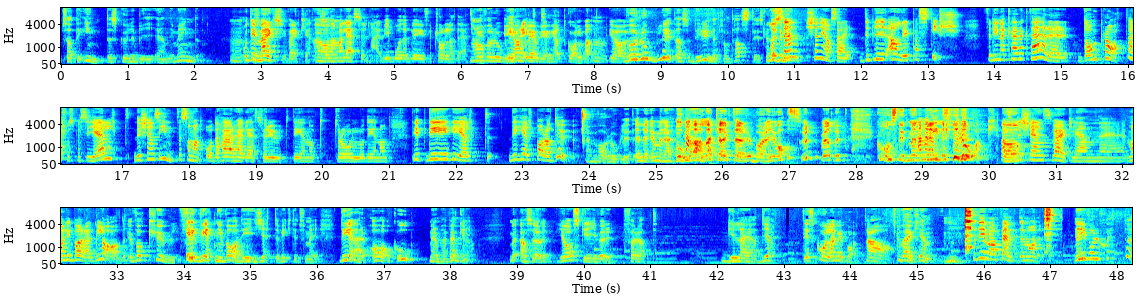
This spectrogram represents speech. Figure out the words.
så att det inte skulle bli en i mängden. Mm, och det märks ju verkligen. Alltså, Ja. när man läser den här. Vi båda blev ju förtrollade. Ja, vad roligt. Jag blev ju helt golvad. Jag, Vad roligt! Alltså det är ju helt fantastiskt. Eller Och sen blir- känner jag så här, det blir aldrig pastisch. För dina karaktärer, de pratar så speciellt. Det känns inte som att, åh det här har jag läst förut, det är något troll och det är någon... Det, det är helt, det är helt bara du. Men Vad roligt. Eller jag menar, om alla karaktärer är bara jag så är det väldigt konstigt. Men, ja, men, men ditt språk, alltså Ja. det känns verkligen, eh, man blir bara glad. Vad kul! För det- vet ni vad? Det är jätteviktigt för mig. Det är A och O med de här böckerna. Men Alltså, jag skriver för att glädja. det skålar vi på. Ja. Verkligen. Så det var femte manuset. Nej, var det sjätte?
